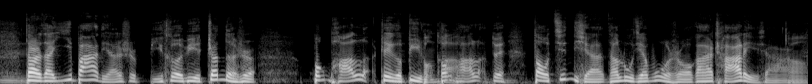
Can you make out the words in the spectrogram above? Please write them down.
嗯但是在一八年，是比特币真的是崩盘了，这个币种崩盘了。对，到今天咱录节目的时候，我刚才查了一下，啊，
